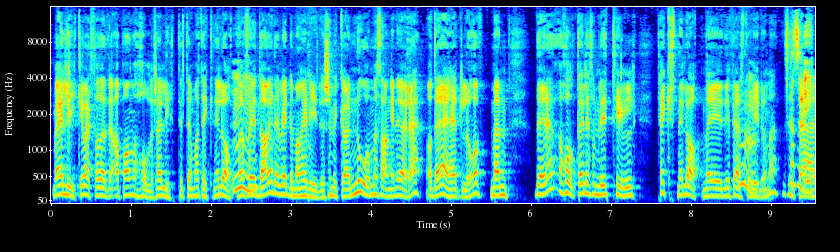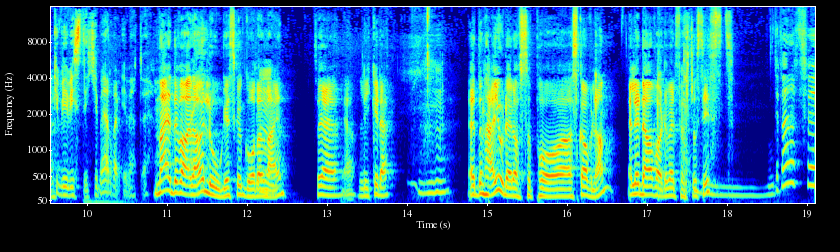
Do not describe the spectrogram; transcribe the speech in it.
Men jeg liker i hvert fall at man holder seg litt til tematikken i låtene. For i dag er det veldig mange videoer som ikke har noe med sangen å gjøre, og det er helt lov. Men dere holdt dere liksom litt til tekstene i låtene i de fleste videoene. Altså, vi, er... vi visste ikke bedre, vi, vet du. Nei, det var, det jo logisk å gå den veien. Så jeg ja, liker det. Eh, Den her gjorde dere også på Skavlan. Eller da var det vel først og sist? Det var det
